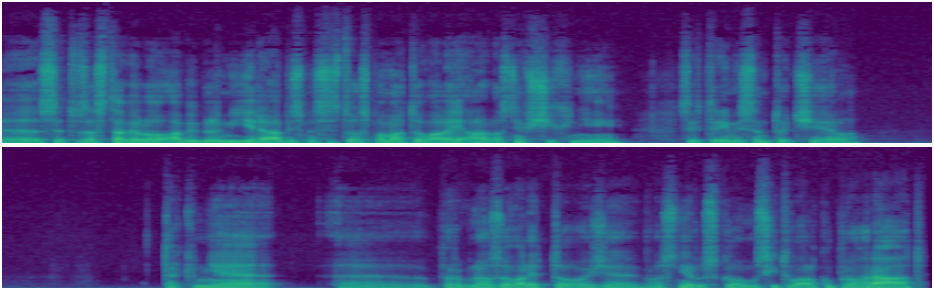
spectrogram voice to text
e, se to zastavilo, aby byl mír, aby jsme se z toho zpamatovali, ale vlastně všichni, se kterými jsem točil, tak mě e, prognozovali to, že vlastně Rusko musí tu válku prohrát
